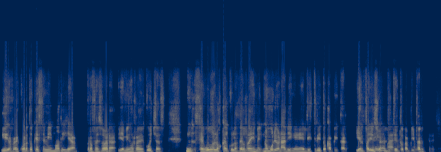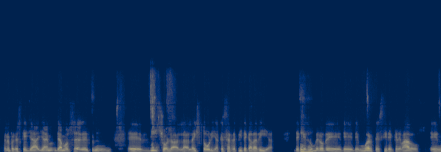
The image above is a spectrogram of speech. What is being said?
Y recuerdo que ese mismo día, profesora y amigos escuchas, según los cálculos del régimen, no murió nadie en el distrito capital. Y él falleció en el distrito capital. Bueno, pero es que ya, ya, ya hemos dicho la, la, la historia que se repite cada día de que el número de, de, muertes y de cremados en,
